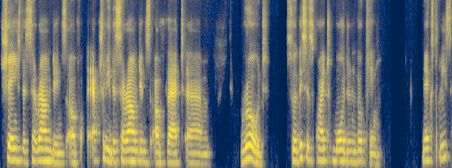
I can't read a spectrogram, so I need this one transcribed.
change the surroundings of, actually the surroundings of that um, road. So this is quite modern looking. Next, please.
